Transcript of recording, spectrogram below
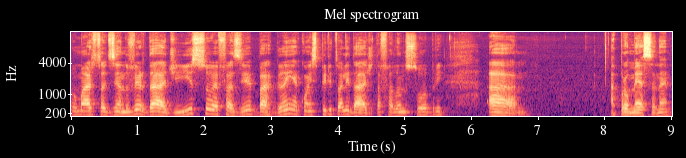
O Márcio está dizendo verdade, isso é fazer barganha com a espiritualidade. Está falando sobre a, a promessa, né?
